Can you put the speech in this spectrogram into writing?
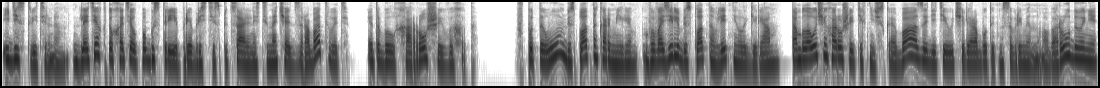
И действительно, для тех, кто хотел побыстрее приобрести специальность и начать зарабатывать, это был хороший выход. В ПТУ бесплатно кормили, вывозили бесплатно в летние лагеря. Там была очень хорошая техническая база, детей учили работать на современном оборудовании,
